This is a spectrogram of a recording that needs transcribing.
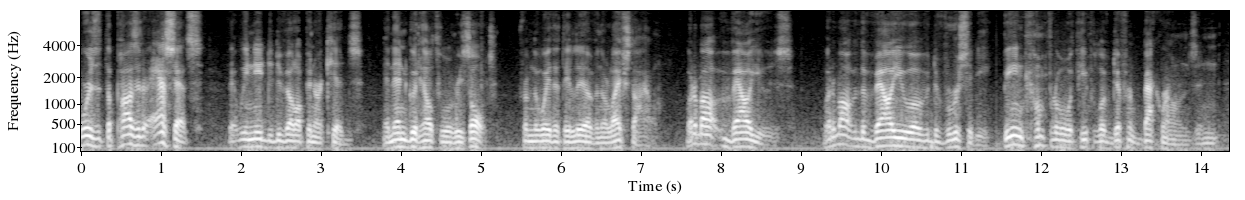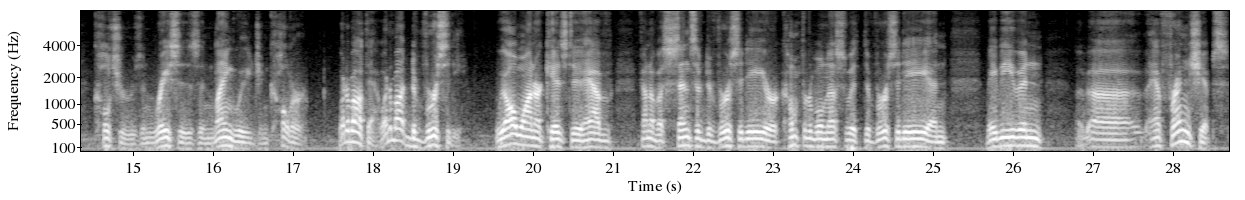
Or is it the positive assets that we need to develop in our kids? And then good health will result from the way that they live and their lifestyle. What about values? What about the value of diversity? Being comfortable with people of different backgrounds and cultures and races and language and color. What about that? What about diversity? We all want our kids to have kind of a sense of diversity or comfortableness with diversity and maybe even uh, have friendships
